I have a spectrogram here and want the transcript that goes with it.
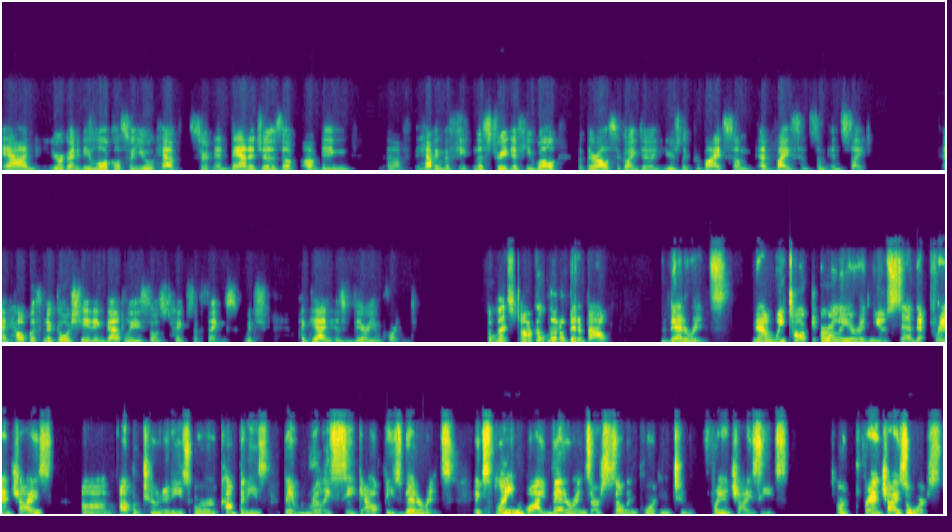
And you're going to be local, so you have certain advantages of, of being uh, having the feet in the street, if you will, but they're also going to usually provide some advice and some insight and help with negotiating that lease, those types of things, which again is very important. So let's talk a little bit about veterans. Now, we talked earlier, and you said that franchise um, opportunities or companies, they really seek out these veterans. Explain why veterans are so important to franchisees or franchisors.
